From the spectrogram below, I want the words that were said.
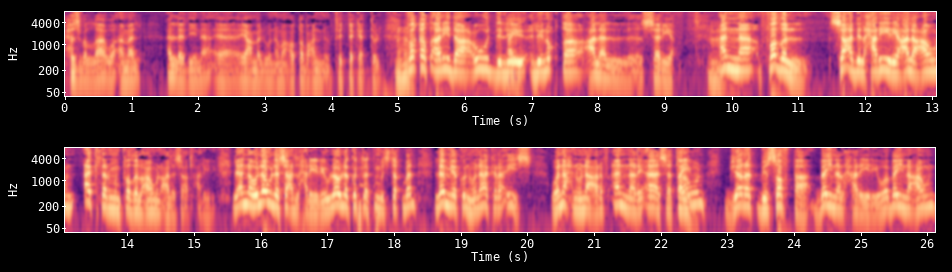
حزب الله وأمل الذين آه، يعملون معه طبعا في التكتل. فقط أريد أعود طيب. لنقطة على السريع. أن فضل سعد الحريري على عون أكثر من فضل عون على سعد الحريري. لأنه لولا سعد الحريري ولولا كتلة المستقبل لم يكن هناك رئيس. ونحن نعرف أن رئاسة طيب. عون جرت بصفقة بين الحريري وبين عون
